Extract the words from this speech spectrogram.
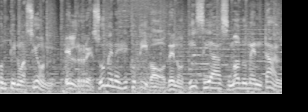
continuación el resumen ejecutivo de Noticias Monumental.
